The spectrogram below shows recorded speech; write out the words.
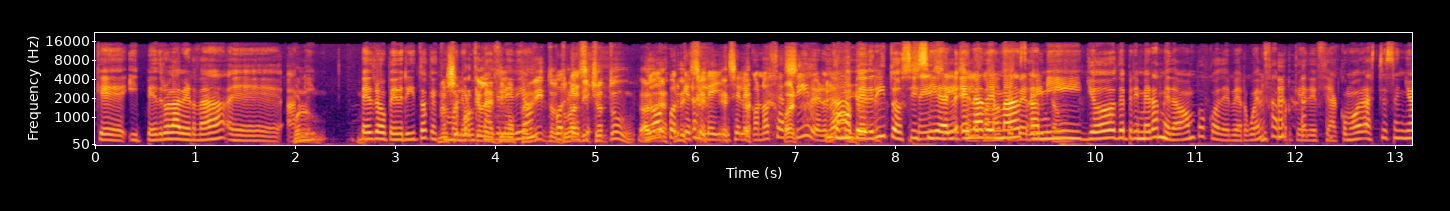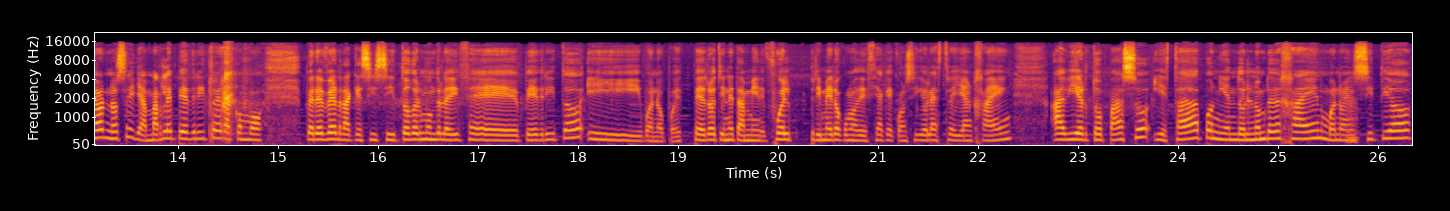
Que, y Pedro, la verdad, eh, a Bueno, mí, Pedro o Pedrito, que es No como sé le por qué le que decimos. Pedrito, tú lo Porque has se- dicho tú. No, porque se le, se le conoce así, ¿verdad? Como Pedrito, sí, Sí, sí, sí, él, le además, a mí, yo de primeras me daba un poco de vergüenza porque decía, ¿cómo a este señor, no sé, llamarle Pedrito era como, pero es verdad que sí, sí, todo el mundo le dice Pedrito y bueno, pues Pedro tiene también, fue el primero, como decía, que consiguió la estrella en Jaén, ha abierto paso y está poniendo el nombre de Jaén, bueno, en Mm. sitios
